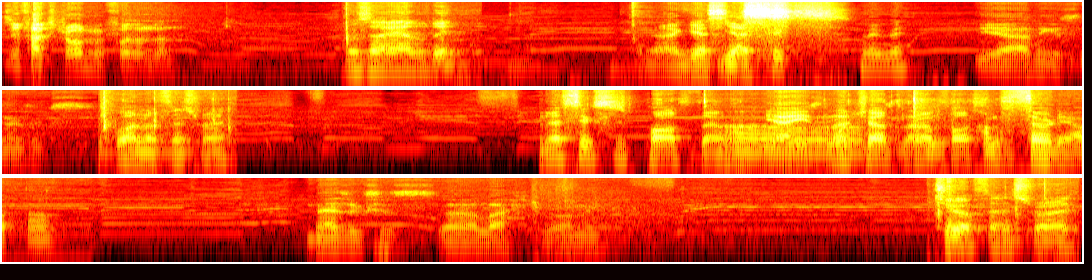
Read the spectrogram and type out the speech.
Is in fact roaming for them then? Was I LD? I guess Yes. Nesix, maybe? Yeah, I think it's Nesix. One offense, right? Nesix is path though. Uh, Yeah, he's left. Watch out he's for left. I'm 30 up now. Nesix is uh, left roaming. Two offense, right?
